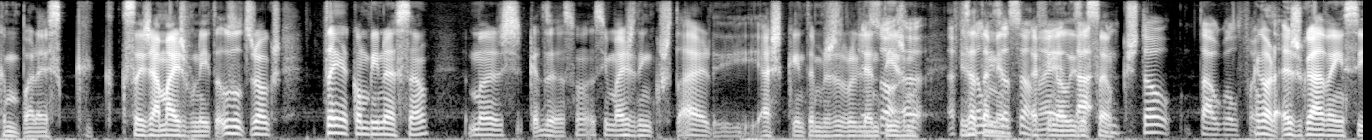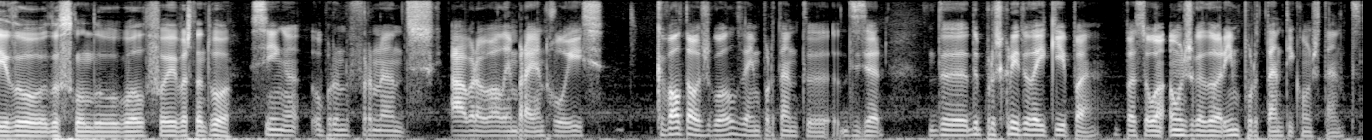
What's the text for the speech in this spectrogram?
que me parece que, que seja a mais bonita. Os outros jogos têm a combinação mas quer dizer, são assim mais de encostar e acho que em termos de brilhantismo, é a, a exatamente, a finalização. É? Tá, encostou, está o gol feito. Agora, a jogada em si do, do segundo gol foi bastante boa. Sim, o Bruno Fernandes abre a bola em Brian Ruiz, que volta aos golos, é importante dizer, de, de proscrito da equipa, passou a, a um jogador importante e constante.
